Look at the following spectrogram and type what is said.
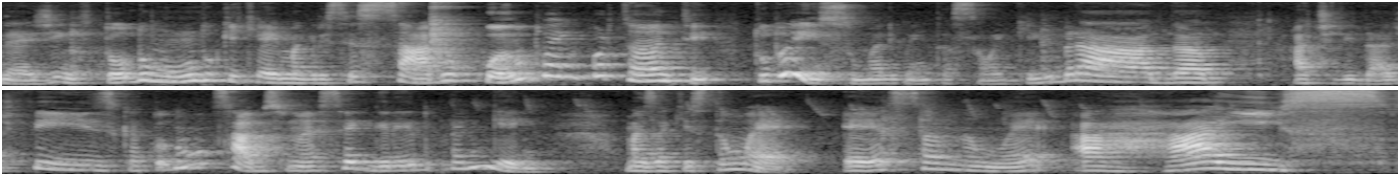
né, gente? Todo mundo que quer emagrecer sabe o quanto é importante tudo isso, uma alimentação equilibrada, atividade física, todo mundo sabe, isso não é segredo para ninguém. Mas a questão é, essa não é a raiz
